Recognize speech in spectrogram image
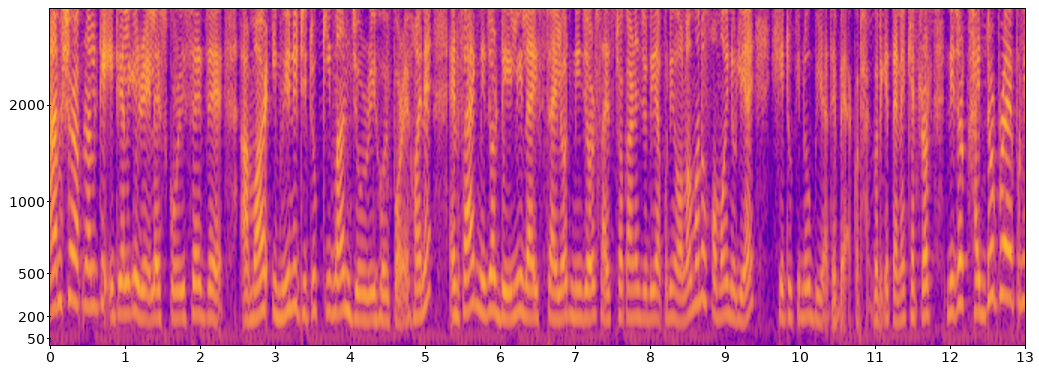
আই এম চিয়'ৰ আপোনালোকে এতিয়ালৈকে ৰিয়েলাইজ কৰিছে যে আমাৰ ইমিউনিটিটো কিমান জৰুৰী হৈ পৰে হয়নে? ইনফেক্ট নিজৰ ডেইলি লাইফষ্টাইলত নিজৰ স্বাস্থ্যৰ কাৰণে যদি আপুনি অলপমানো সময় নুলিয়ায় সেইটো কিন্তু বিৰাটেই বেয়া কথা। গতিকে তেনে ক্ষেত্ৰত নিজৰ খাদ্যৰ পৰাই আপুনি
